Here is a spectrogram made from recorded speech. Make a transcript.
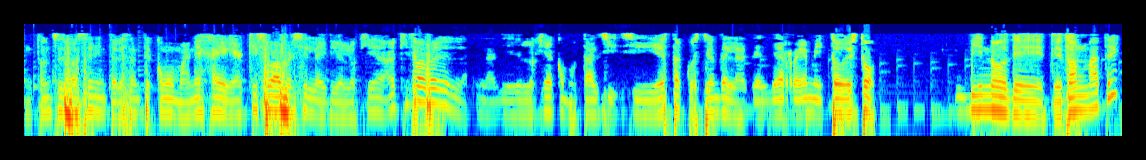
entonces va a ser interesante cómo maneja y aquí se va a ver si la ideología, aquí se va a ver la, la ideología como tal, si, si esta cuestión de la, del DRM y todo esto vino de, de Don Matrix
